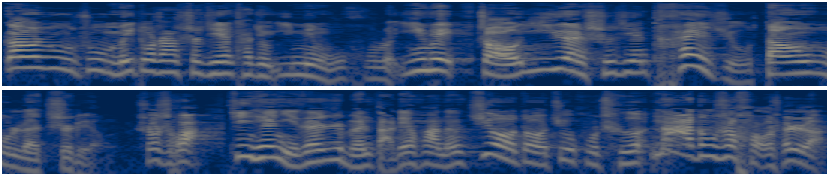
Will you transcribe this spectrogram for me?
刚入住没多长时间，他就一命呜呼了，因为找医院时间太久，耽误了治疗。说实话，今天你在日本打电话能叫到救护车，那都是好事啊。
